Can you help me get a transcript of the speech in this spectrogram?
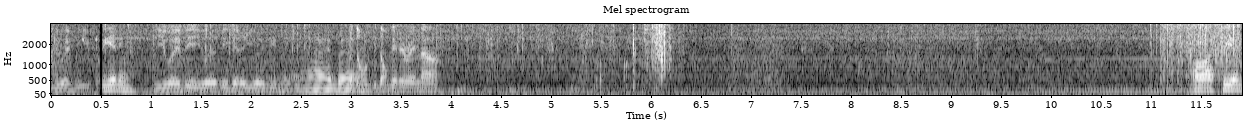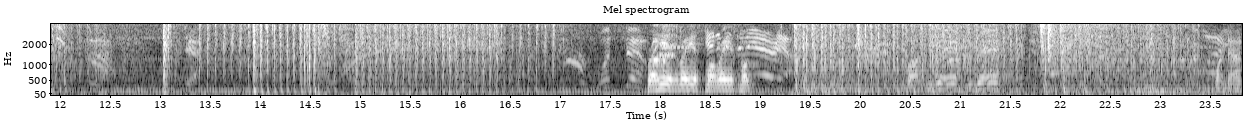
UAV. We getting? UAV, UAV, get a UAV maybe. Alright, But don't don't get it right now. Oh, I see him. Right here, right here, smoke, right here, smoke. Fuck, he's right here, he's right here. One down.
